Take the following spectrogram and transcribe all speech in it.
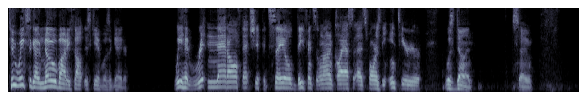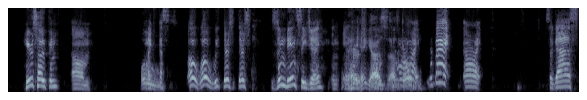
two weeks ago nobody thought this kid was a Gator. We had written that off. That ship had sailed. Defensive line class, as far as the interior was done. So here's hoping. Um, like oh, whoa, we, there's there's zoomed in CJ and, and hey, hey guys, how's it going? right, we're back. All right. So guys,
